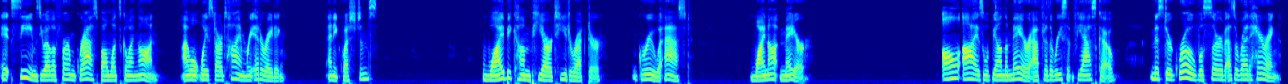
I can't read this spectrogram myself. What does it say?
It seems you have a firm grasp on what's going on. I won't waste our time reiterating. Any questions? Why become PRT director? Grue asked. Why not mayor? All eyes will be on the mayor after the recent fiasco. Mr. Grove will serve as a red herring,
